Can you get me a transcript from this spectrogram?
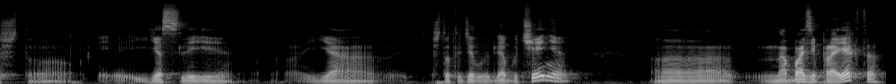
что если я что-то делаю для обучения на базе проекта,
